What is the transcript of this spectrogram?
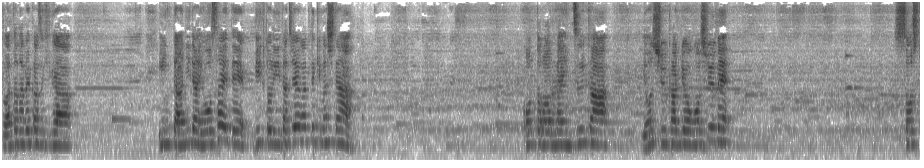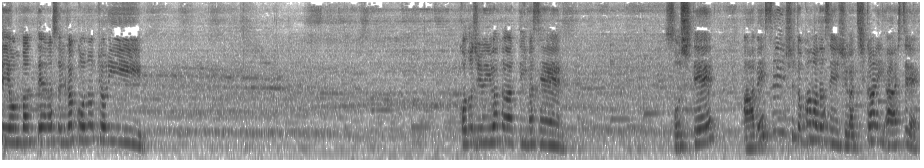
渡辺和樹がインター2台を抑えてビクトリー立ち上がってきました。コントロールライン通過。4周完了5周目。そして4番手争いがこの距離この順位は変わっていません。そして阿部選手と鎌田選手が近いあ失礼、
